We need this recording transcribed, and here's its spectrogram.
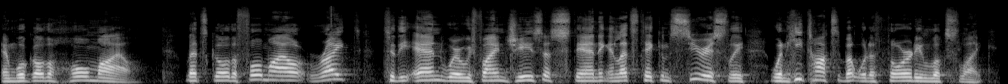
and we'll go the whole mile. Let's go the full mile right to the end where we find Jesus standing, and let's take him seriously when he talks about what authority looks like.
